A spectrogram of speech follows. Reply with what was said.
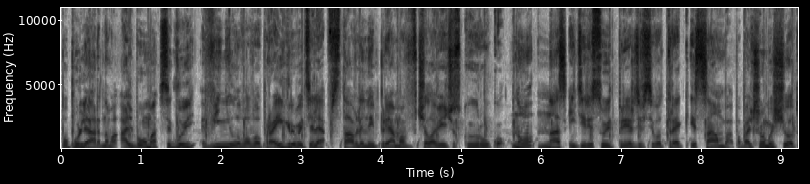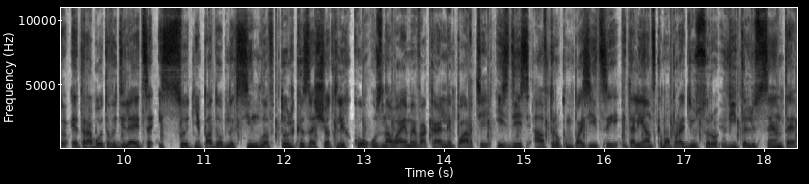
популярного альбома с иглой винилового проигрывателя, вставленной прямо в человеческую руку. Но нас интересует прежде всего трек из Самба. По большому счету, эта работа выделяется из сотни подобных синглов только за счет легко узнаваемой вокальной партии. И здесь автору композиции, итальянскому продюсеру Вито Люсенте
